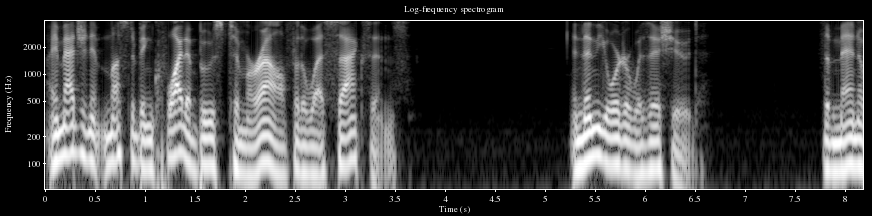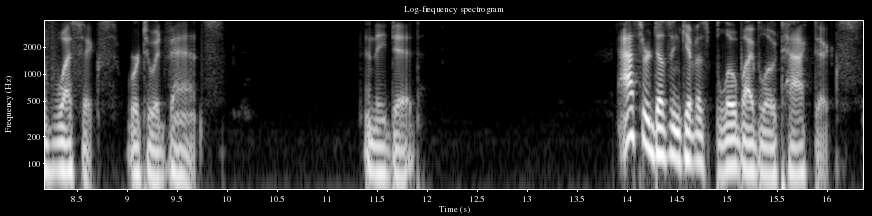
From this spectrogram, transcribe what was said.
I imagine it must have been quite a boost to morale for the West Saxons. And then the order was issued. The men of Wessex were to advance. And they did. Asser doesn't give us blow by blow tactics,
